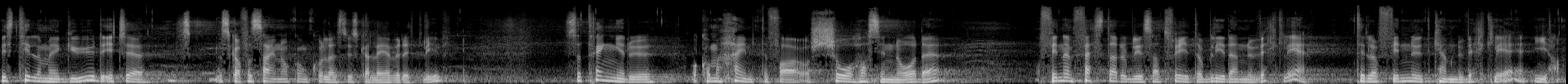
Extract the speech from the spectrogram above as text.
hvis til og med Gud ikke skal få si noe om hvordan du skal leve ditt liv, så trenger du å komme hjem til far og se hans nåde. Og finne en fest der du blir satt fri til å bli den du virkelig er. Til å finne ut hvem du virkelig er i han.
